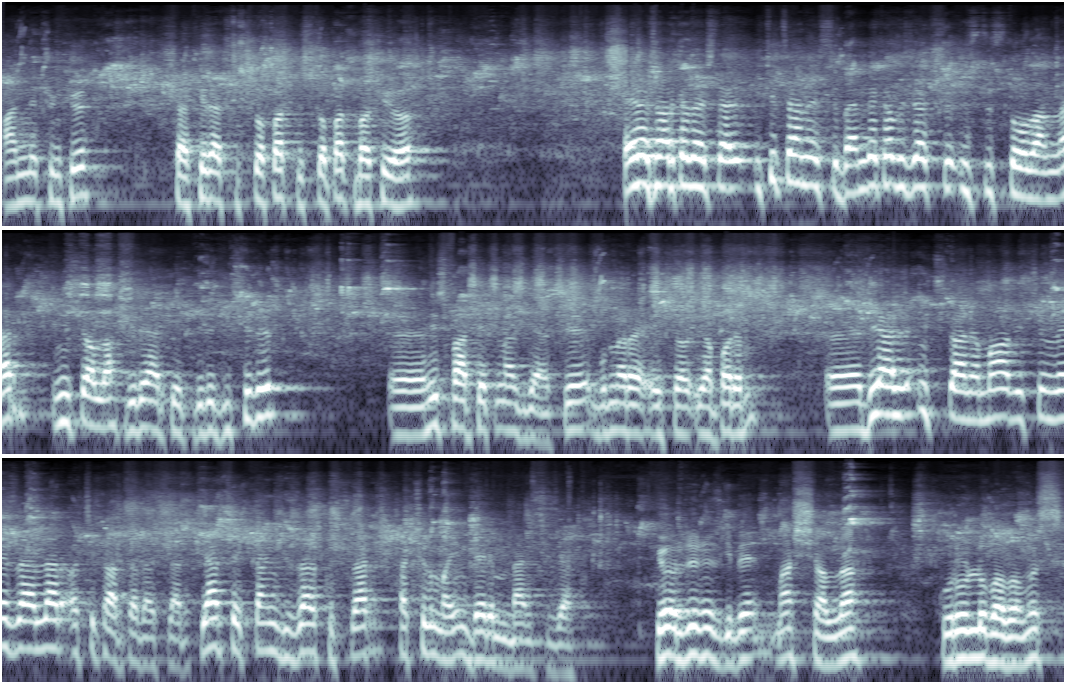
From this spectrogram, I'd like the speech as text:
anne çünkü Shakira psikopat psikopat bakıyor. Evet arkadaşlar iki tanesi bende kalacak şu üst üste olanlar. İnşallah biri erkek biri dişidir. Ee, hiç fark etmez gerçi. Bunlara eş yaparım. Ee, diğer üç tane mavi için rezervler açık arkadaşlar. Gerçekten güzel kuşlar. Kaçırmayın derim ben size. Gördüğünüz gibi maşallah gururlu babamız.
